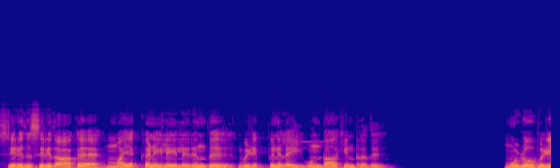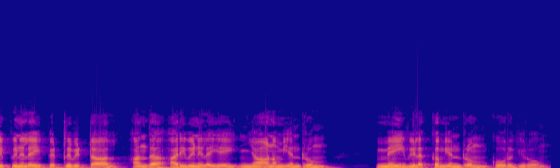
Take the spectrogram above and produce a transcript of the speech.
சிறிது சிறிதாக மயக்க நிலையிலிருந்து விழிப்பு நிலை உண்டாகின்றது. முழு விழிப்பு நிலை பெற்றுவிட்டால் அந்த அறிவு நிலையை ஞானம் என்றும் மெய் விளக்கம் என்றும் கூறுகிறோம்.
